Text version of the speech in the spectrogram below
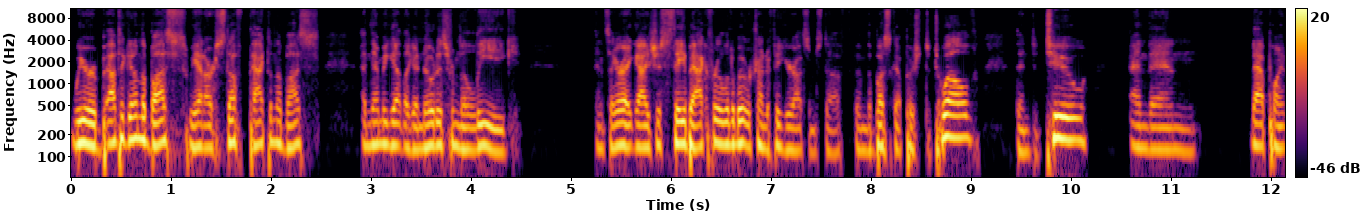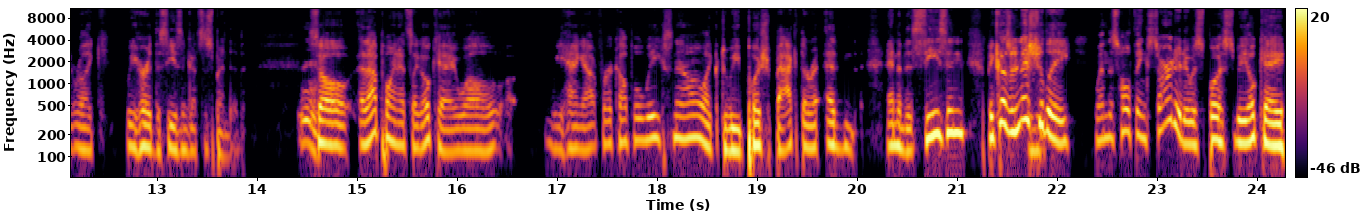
we were about to get on the bus. We had our stuff packed on the bus, and then we got like a notice from the league, and it's like, all right, guys, just stay back for a little bit. We're trying to figure out some stuff. Then the bus got pushed to twelve, then to two, and then that point, we're like, we heard the season got suspended. Mm. So at that point, it's like, okay, well, we hang out for a couple weeks now. Like, do we push back the end, end of the season? Because initially, when this whole thing started, it was supposed to be okay,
